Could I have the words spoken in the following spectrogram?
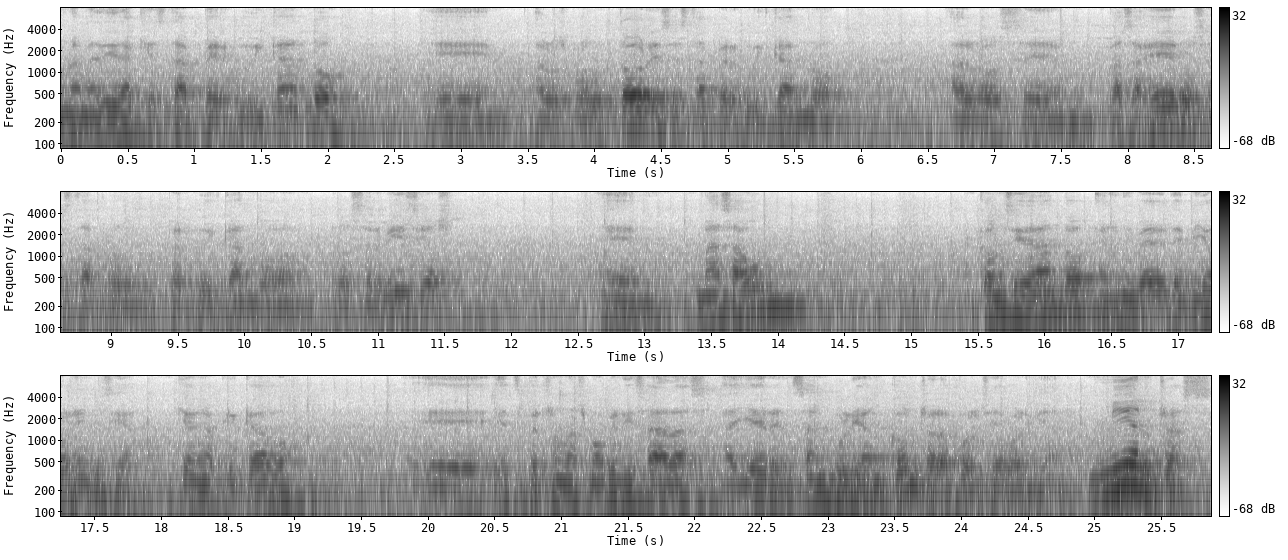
una medida que está perjudicando eh, a los productores, está perjudicando a los eh, pasajeros, está perjudicando los servicios, eh, más aún considerando el nivel de violencia que han aplicado eh, estas personas movilizadas ayer en San Julián contra la policía boliviana. Mientras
